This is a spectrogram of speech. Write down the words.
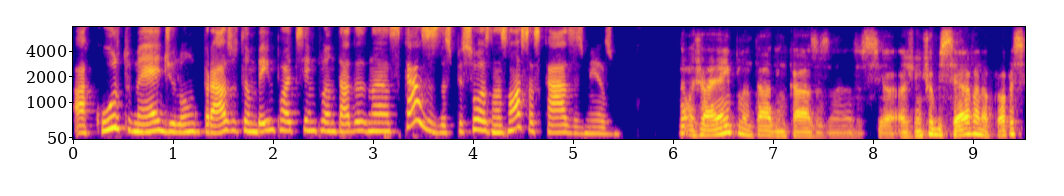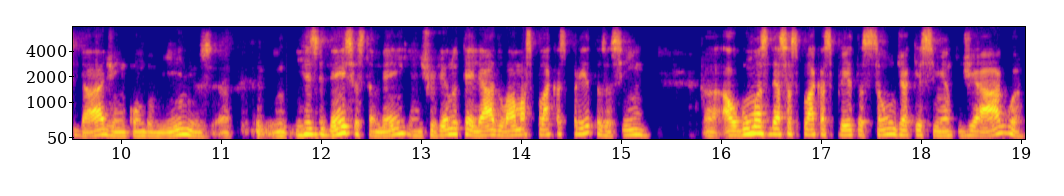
a curto, médio, longo prazo também pode ser implantada nas casas das pessoas, nas nossas casas mesmo. Não, já é implantado em casas. Né? A gente observa na própria cidade, em condomínios, eh, em residências também. A gente vê no telhado lá umas placas pretas, assim. Ah, algumas dessas placas pretas são de aquecimento de água,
